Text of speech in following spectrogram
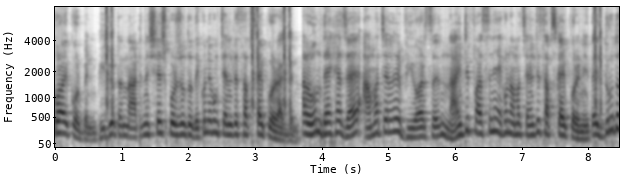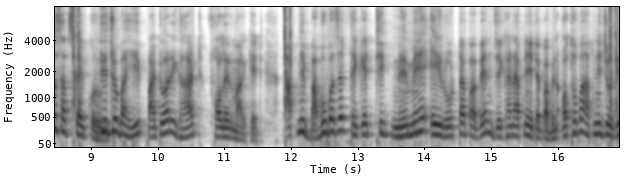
ক্রয় করবেন? ভিডিওটা না টেনে শেষ পর্যন্ত দেখুন এবং চ্যানেলটি সাবস্ক্রাইব করে রাখবেন। কারণ দেখা যায়, আমার চ্যানেলের ভিউয়ার্সের নাইনটি পার্সেন্টই এখন আমার চ্যানেলটি সাবস্ক্রাইব করেনি। তাই দ্রুত সাবস্ক্রাইব করুন। ঐতিহ্যবাহী পাটোয়ারি ঘাট ফলের মার্কেট। আপনি বাবুবাজার থেকে ঠিক নেমে এই রোডটা পাবেন, যেখানে আপনি এটা পাবেন। অথবা আপনি যদি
